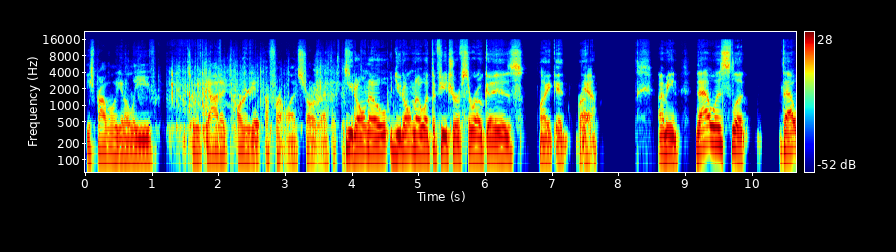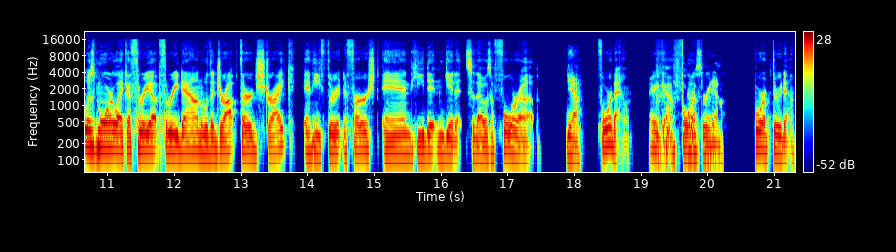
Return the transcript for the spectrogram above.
He's probably going to leave. So we got to target a frontline starter. I think. This you don't know you don't know what the future of Soroka is. Like it Right. yeah. I mean, that was look, that was more like a three up, three down with a drop third strike, and he threw it to first and he didn't get it. So that was a four up, Yeah, four down. There you go. four up, three down. Four up, three down.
